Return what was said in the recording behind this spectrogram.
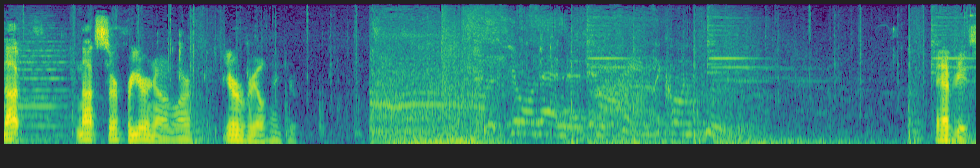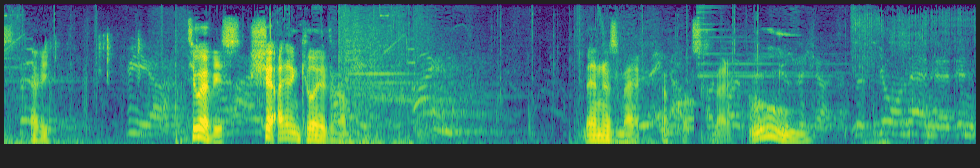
Not, not surfer. You're no more. You're real. Thank you. Mission ended in 10 Sekunden. Heavies. Heavy. Two heavies. Shit, I didn't kill either of them. Then there's a medic. Of course there's a medic. Ooh. Mission ended in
